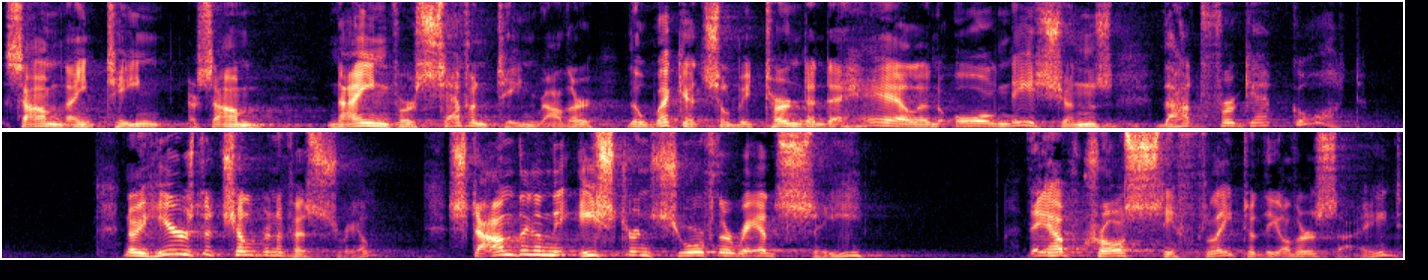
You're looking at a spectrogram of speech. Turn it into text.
Psalm 19, or Psalm 9, verse 17, rather, the wicked shall be turned into hell and all nations that forget God. Now, here's the children of Israel standing on the eastern shore of the Red Sea. They have crossed safely to the other side,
